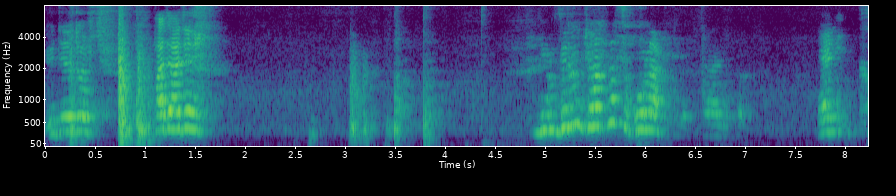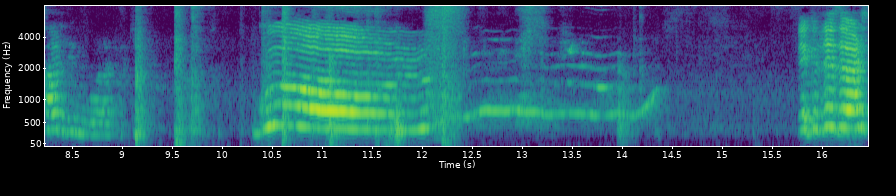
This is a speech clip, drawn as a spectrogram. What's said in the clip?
7'ye 4. Hadi hadi. Yıldırım çarpması gol attı galiba. Yani Icardi gol attı? Gol. 8'e 4.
